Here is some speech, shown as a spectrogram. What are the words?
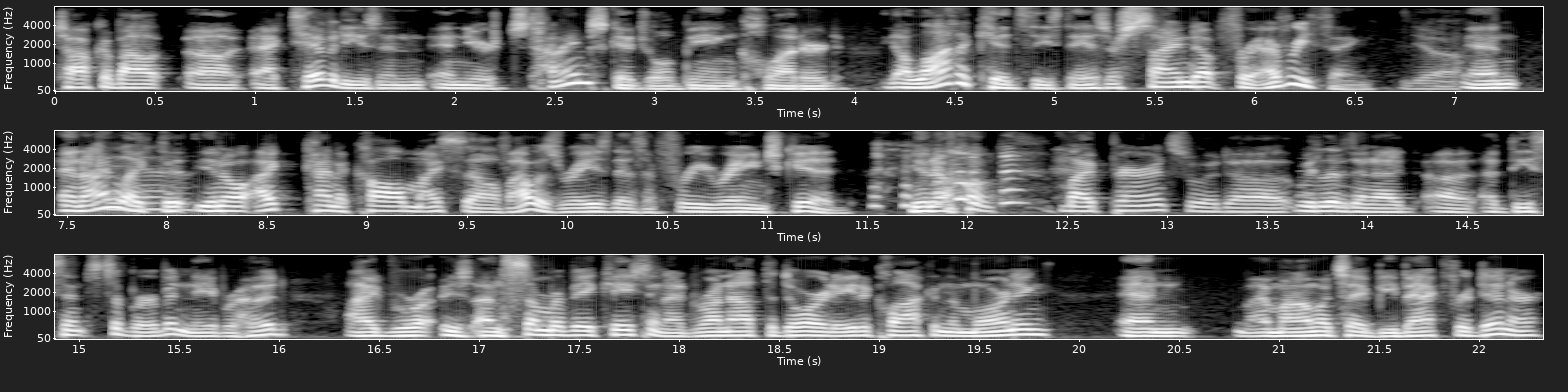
talk about uh, activities and, and your time schedule being cluttered. A lot of kids these days are signed up for everything. Yeah. And and I yeah. like to, you know, I kind of call myself. I was raised as a free range kid. You know, my parents would. Uh, we lived in a, a, a, decent suburban neighborhood. I'd on summer vacation. I'd run out the door at eight o'clock in the morning, and my mom would say, "Be back for dinner."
